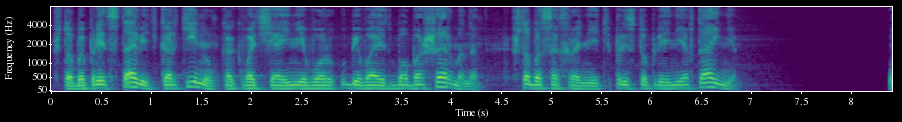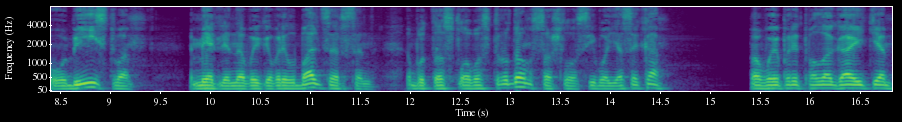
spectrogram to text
чтобы представить картину, как в отчаянии вор убивает Боба Шермана, чтобы сохранить преступление в тайне. «Убийство», — медленно выговорил Бальцерсон, будто слово с трудом сошло с его языка. «Вы предполагаете,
